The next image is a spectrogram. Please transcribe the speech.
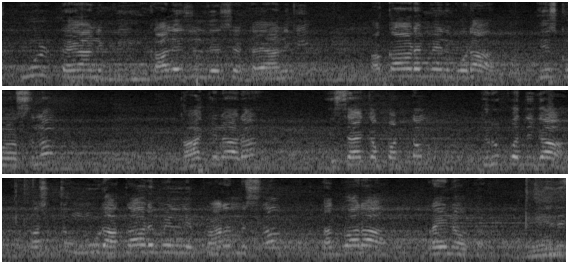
స్కూల్ టయానికి కాలేజీలు చేసే టయానికి అకాడమీని కూడా తీసుకొని వస్తున్నాం. కాకినాడ విశాఖపట్నం తిరుపతిగా ఫస్ట్ మూడు అకాడమీలని ప్రారంభిస్తున్నాం. తద్వారా ట్రైన్ అవుతాం. ఇది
